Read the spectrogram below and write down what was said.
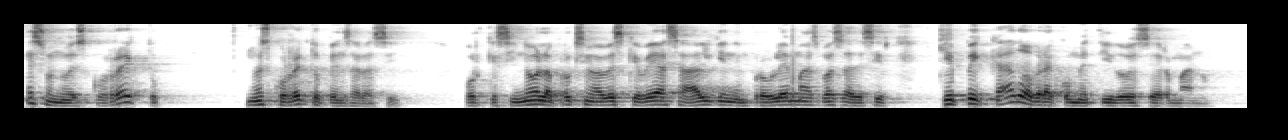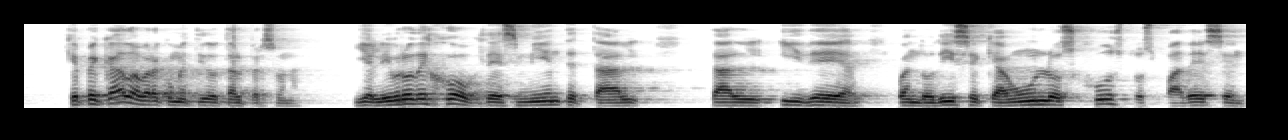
Eso no es correcto. No es correcto pensar así. Porque si no, la próxima vez que veas a alguien en problemas vas a decir, ¿qué pecado habrá cometido ese hermano? ¿Qué pecado habrá cometido tal persona? Y el libro de Job desmiente tal tal idea cuando dice que aún los justos padecen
